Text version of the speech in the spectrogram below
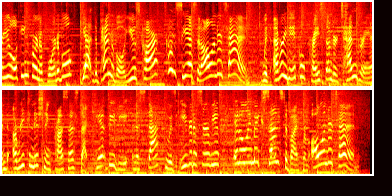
Are you looking for an affordable, yet dependable used car? Come see us at Ahl Under 10. With every vehicle priced under 10 grand, a reconditioning process that can't be beat, and a staff who is eager to serve you, it only makes sense to buy from Ahl Under 10.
